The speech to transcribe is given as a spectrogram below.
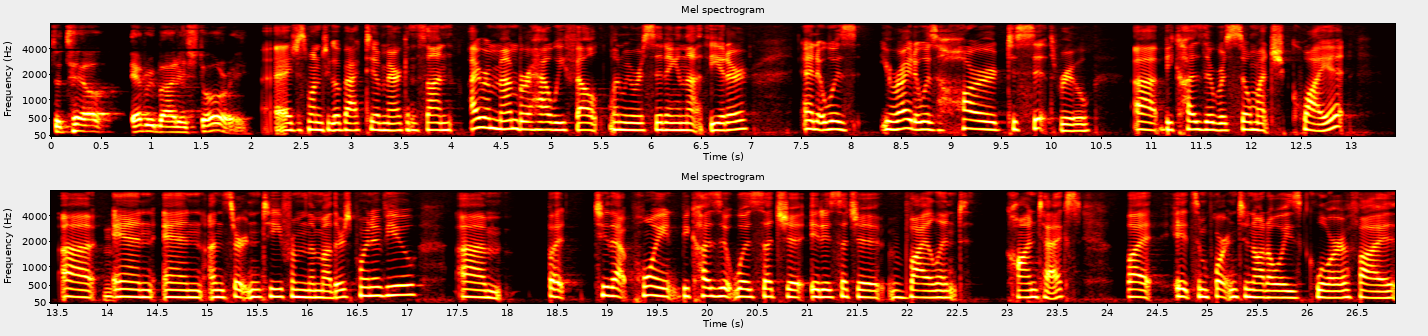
to tell everybody's story. I just wanted to go back to American Son. I remember how we felt when we were sitting in that theater, and it was you're right. It was hard to sit through uh, because there was so much quiet uh, mm. and and uncertainty from the mother's point of view. Um, but to that point, because it was such a, it is such a violent context, but it's important to not always glorify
